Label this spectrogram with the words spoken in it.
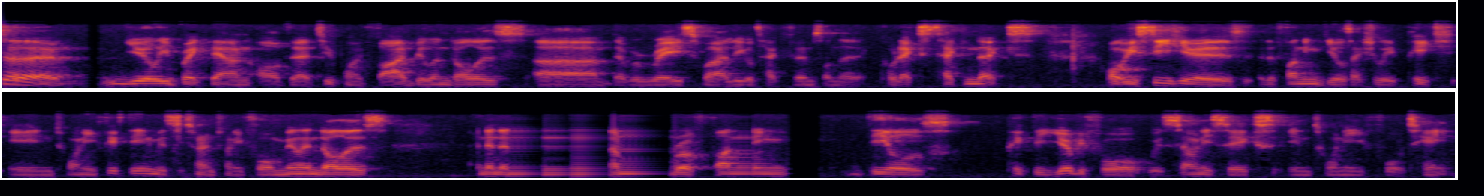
a yearly breakdown of that $2.5 billion uh, that were raised by legal tech firms on the Codex Tech Index. What we see here is the funding deals actually peaked in 2015 with $624 million. And then the number of funding deals peaked the year before with 76 in 2014.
